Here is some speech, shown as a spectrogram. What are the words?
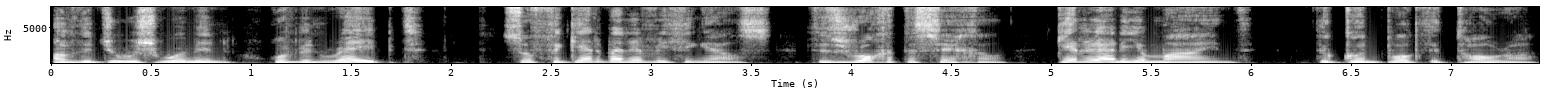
of the Jewish women who have been raped. So forget about everything else. Tizrochet sechel. Get it out of your mind. The good book, the Torah,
